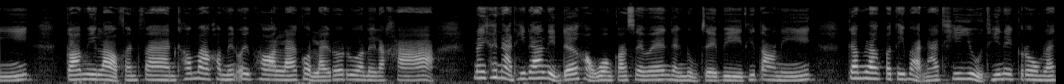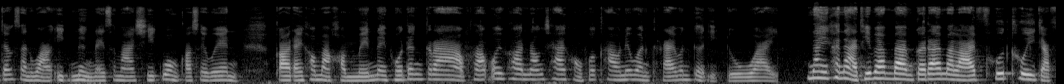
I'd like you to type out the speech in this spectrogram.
นี้ ก็มีเหล่าแฟนๆเข้ามาคอมเมนต์อวยพรและกดไลค์รัวๆเลยล่ะค่ะในขณะที่ด้านลีดเดอร์ของวงก็เซเว่นอย่างหนุ่ม JB ที่ตอนนี้กำลังปฏิบัติหน้าที่อยู่ที่ในกรมและจังสันหวังอีกหนึ่งในสมาชิกวงก็เซเว่นก็ได้เข้ามาคอมเมนต์ในโพสต์ดังกล่าวพร้อมอวยพรน้องชายของพวกเขาในวันคล้ายวันเกิดอีกด้วย ในขณะที่แบมแบมก็ได้มาไลฟ์พูดคุยกับแ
